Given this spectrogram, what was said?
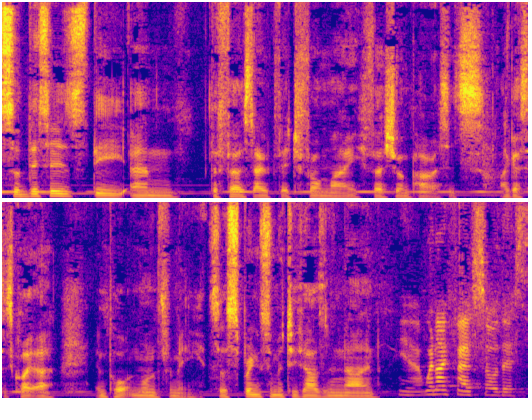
so this is the um, the first outfit from my first show in Paris. It's, I guess, it's quite a important one for me. So spring summer 2009. Yeah, when I first saw this,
